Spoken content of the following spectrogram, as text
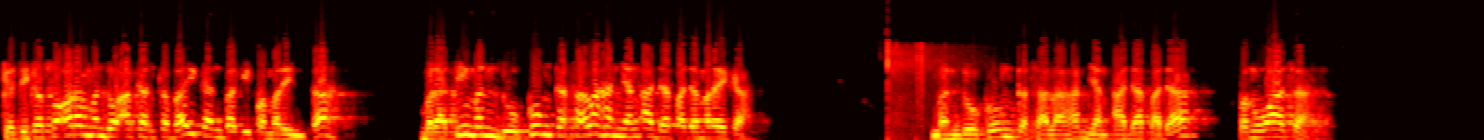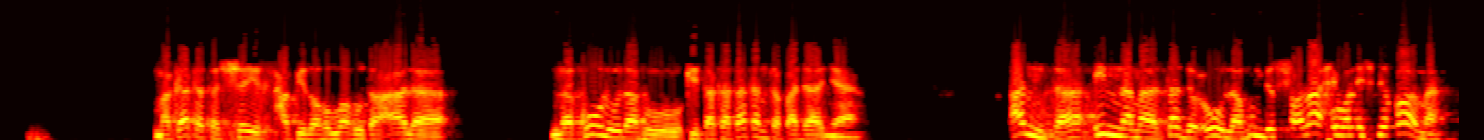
Ketika seorang mendoakan kebaikan bagi pemerintah, berarti mendukung kesalahan yang ada pada mereka. Mendukung kesalahan yang ada pada penguasa. Maka kata Syekh Hafizahullah Ta'ala, Naqulu lahu, kita katakan kepadanya, Anta innama tad'u lahum bis salahi wal istiqamah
